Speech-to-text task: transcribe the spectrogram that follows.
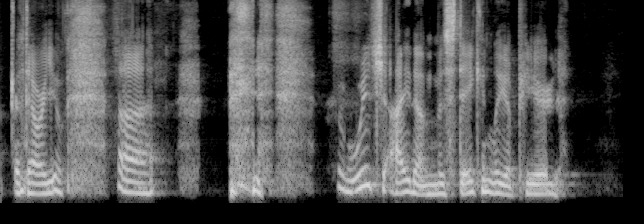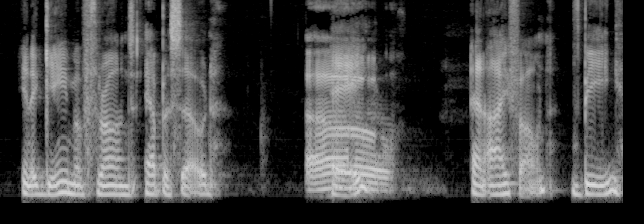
good. How are you? Uh, which item mistakenly appeared in a Game of Thrones episode? Oh. A, an iPhone. B,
